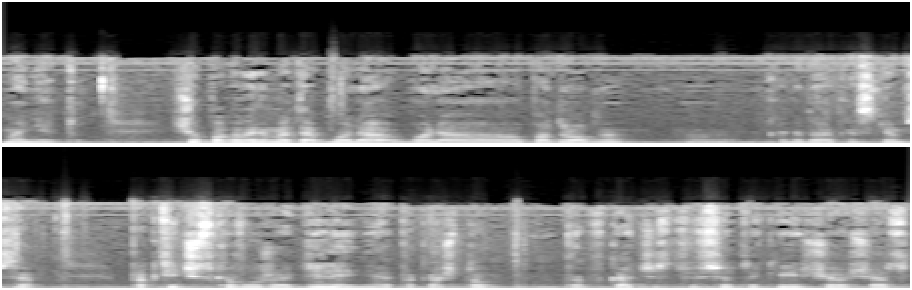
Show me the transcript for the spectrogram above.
монету. Еще поговорим это более, более подробно, э, когда коснемся практического уже отделения. Пока что это в качестве все-таки еще сейчас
